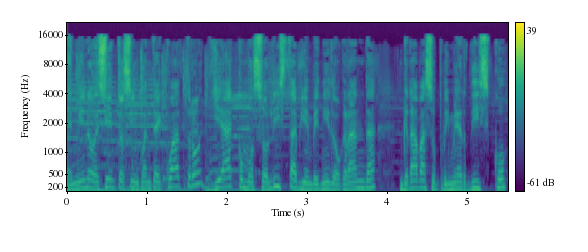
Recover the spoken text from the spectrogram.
En 1954, ya como solista Bienvenido Granda, graba su primer disco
